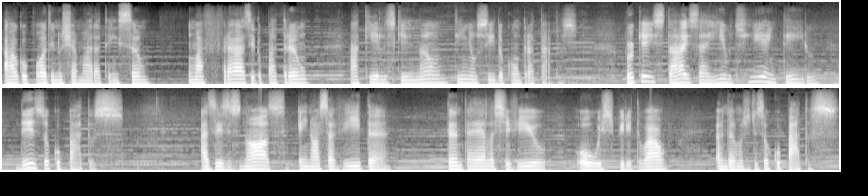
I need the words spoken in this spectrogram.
algo pode nos chamar a atenção, uma frase do patrão àqueles que não tinham sido contratados. Porque estáis aí o dia inteiro desocupados. Às vezes nós, em nossa vida, tanta ela civil ou espiritual, andamos desocupados.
